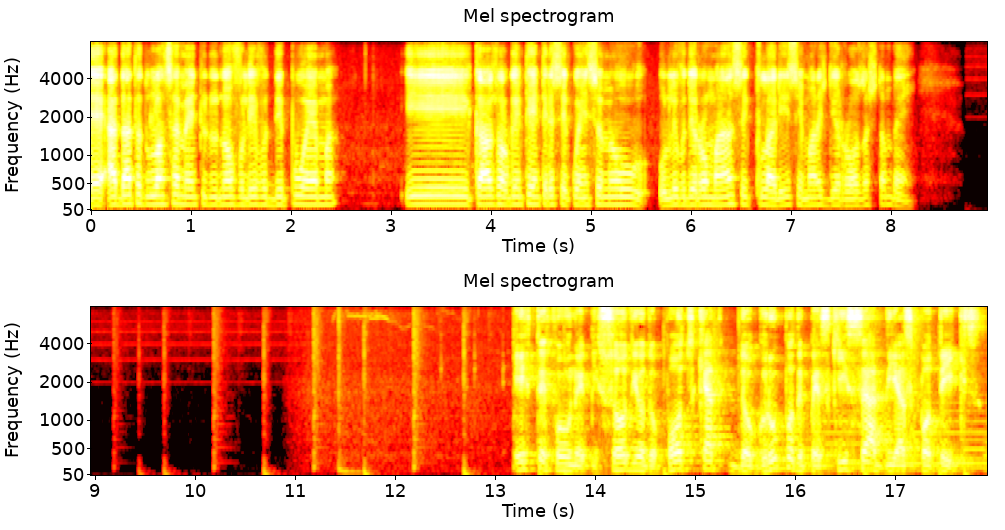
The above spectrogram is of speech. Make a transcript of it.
é, a data do lançamento do novo livro de poema. E caso alguém tenha interesse em conhecer o meu o livro de romance, Clarice e Mares de Rosas também. Este foi um episódio do podcast do Grupo de Pesquisa Diaspotix.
